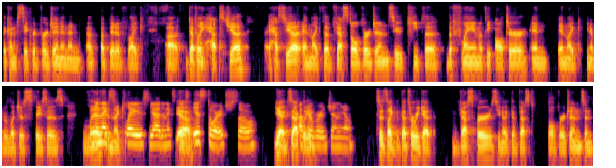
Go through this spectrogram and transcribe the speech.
the kind of sacred virgin and then a, a bit of like uh, definitely Hestia, Hestia, and like the Vestal virgins who keep the the flame of the altar in in like you know religious spaces lit. The next and, like, place, yeah, the next yeah. place is torch. So yeah, exactly. After Virgin, yeah. So it's like that's where we get Vespers, you know, like the Vestal virgins, and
